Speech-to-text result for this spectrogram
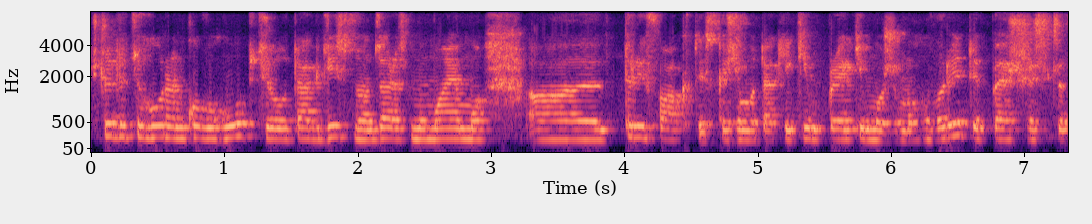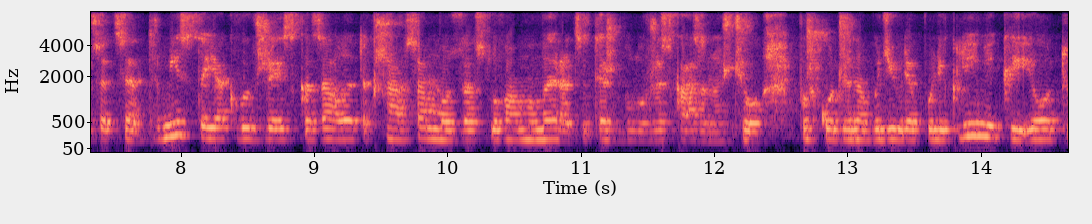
Щодо цього ранкового обстрілу, так дійсно от зараз ми маємо е, три факти, скажімо так, які про які можемо говорити. Перше, що це центр міста, як ви вже і сказали, так само за словами мера, це теж було вже сказано, що пошкоджена будівля поліклініки, і от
